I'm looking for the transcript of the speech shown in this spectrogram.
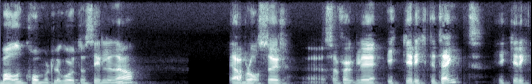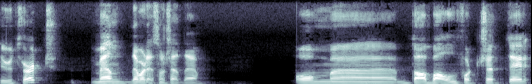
ballen kommer til å gå ut av sidelinja, jeg blåser. Eh, selvfølgelig ikke riktig tenkt, ikke riktig utført, men det var det som skjedde. Om eh, da ballen fortsetter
